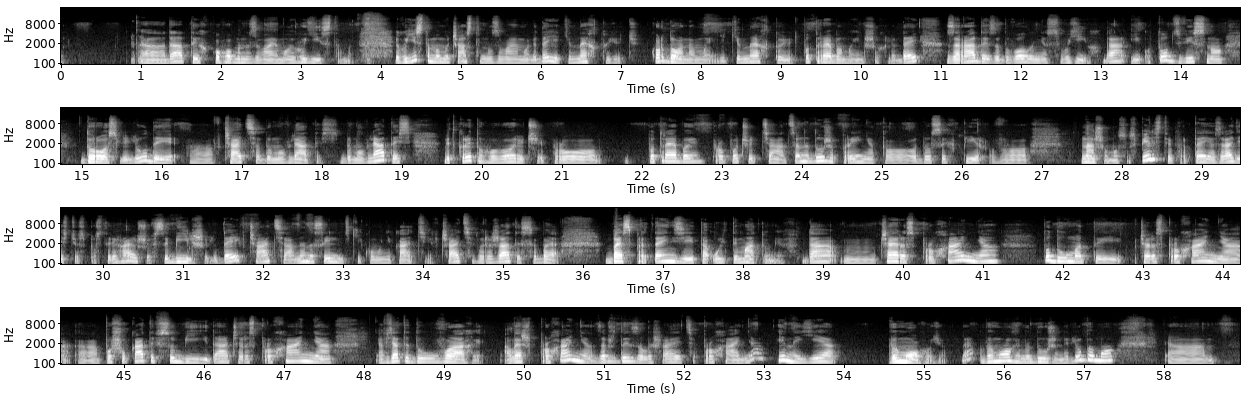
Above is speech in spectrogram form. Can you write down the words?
да, Тих, кого ми називаємо егоїстами. Егоїстами ми часто називаємо людей, які нехтують кордонами, які нехтують потребами інших людей заради задоволення своїх. Да? І отут, звісно, дорослі люди е, вчаться домовлятись, домовлятись, відкрито говорячи про потреби, про почуття. Це не дуже прийнято до сих пір в нашому суспільстві, проте я з радістю спостерігаю, що все більше людей вчаться ненасильницькій комунікації, вчаться виражати себе без претензій та ультиматумів, да, через прохання подумати, через прохання е, пошукати в собі, да, через прохання взяти до уваги. Але ж прохання завжди залишається проханням і не є вимогою. Да? Вимоги ми дуже не любимо.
